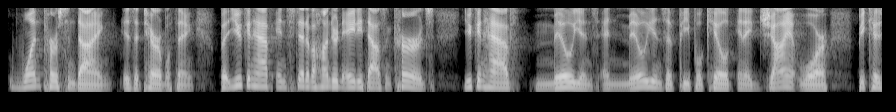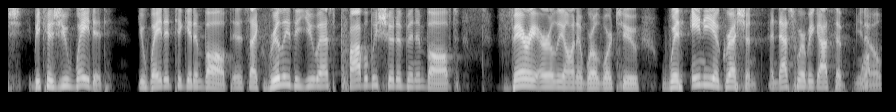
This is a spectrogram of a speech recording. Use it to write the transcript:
one person dying is a terrible thing, but you can have, instead of 180,000 Kurds, you can have millions and millions of people killed in a giant war because because you waited you waited to get involved and it's like really the US probably should have been involved very early on in World War II with any aggression and that's where we got the you know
